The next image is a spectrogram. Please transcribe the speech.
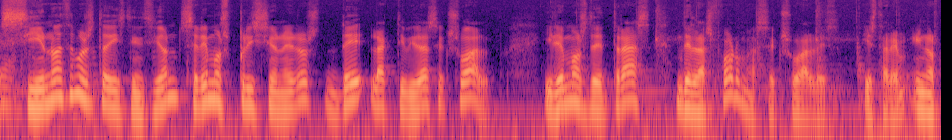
si no hacemos esta distinción, seremos prisioneros de la actividad sexual. Iremos detrás de las formas sexuales. Y, estaremos, y, nos-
